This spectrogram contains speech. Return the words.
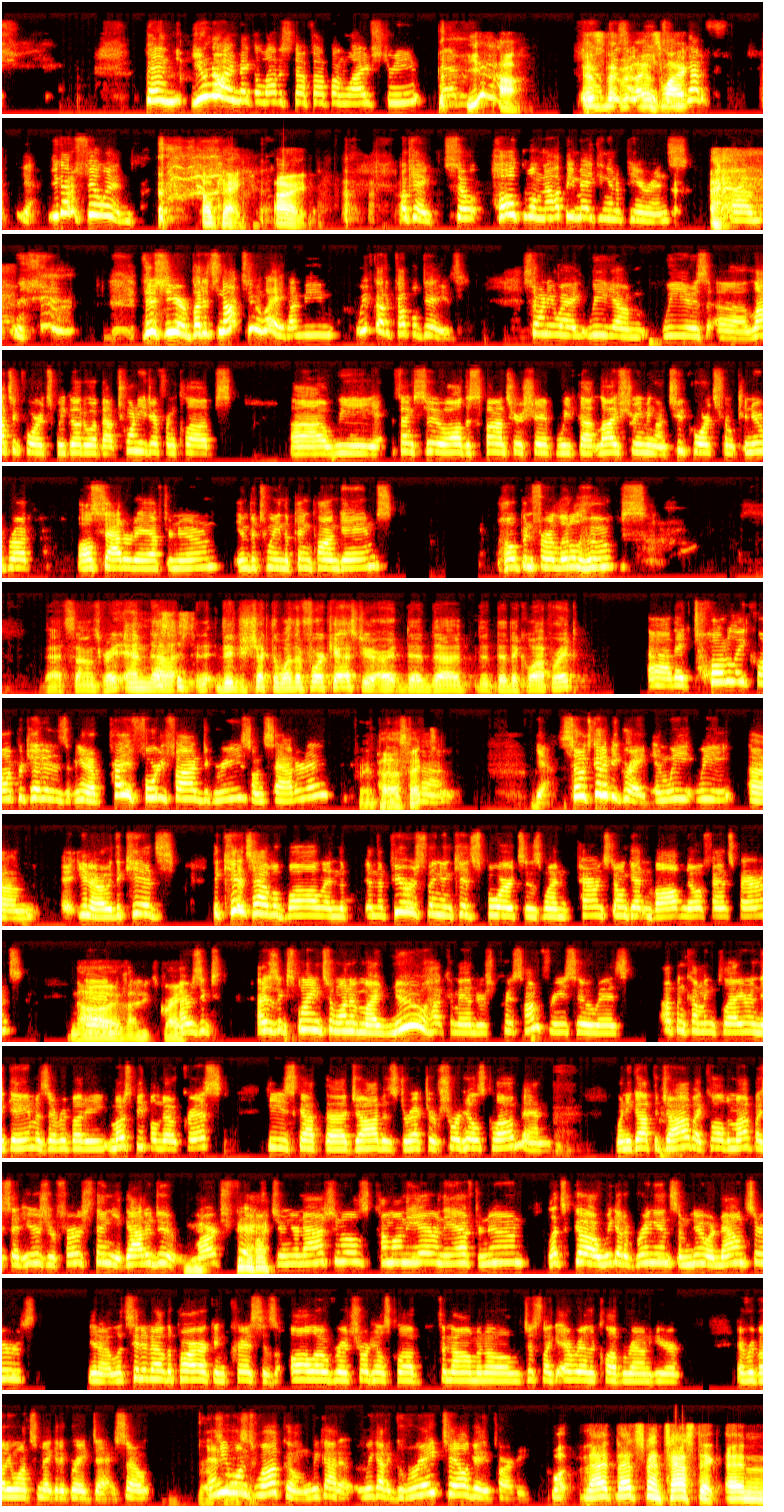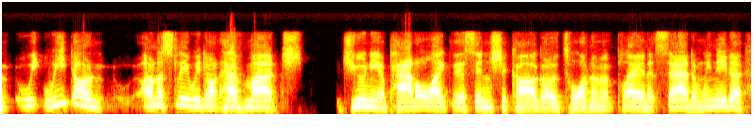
Ben, you know I make a lot of stuff up on live stream. yeah. yeah that's why. You gotta, Yeah, you got to fill in. Okay. All right. Okay, so Hulk will not be making an appearance um, this year, but it's not too late. I mean, we've got a couple days. So anyway, we um, we use uh, lots of courts. We go to about 20 different clubs. Uh, we, thanks to all the sponsorship, we've got live streaming on two courts from Canoe Brook all Saturday afternoon in between the ping pong games. Hoping for a little hoops. That sounds great. And uh, is- did you check the weather forecast? You or did, uh, did did they cooperate? Uh, they totally cooperated. You know, probably 45 degrees on Saturday. Fantastic. Perfect. Uh, yeah, so it's going to be great, and we we um, you know the kids the kids have a ball, and the and the purest thing in kids sports is when parents don't get involved. No offense, parents. No, that's great. I was ex- I was explaining to one of my new hut commanders, Chris Humphreys, who is up and coming player in the game, as everybody most people know. Chris, he's got the job as director of Short Hills Club, and when he got the job, I called him up. I said, "Here's your first thing you got to do: March 5th, Junior Nationals. Come on the air in the afternoon. Let's go. We got to bring in some new announcers." You know, let's hit it out of the park. And Chris is all over it. Short Hills Club, phenomenal, just like every other club around here everybody wants to make it a great day. So That's anyone's awesome. welcome. We got a we got a great tailgate party. Well, that that's fantastic, and we we don't honestly we don't have much junior paddle like this in Chicago tournament play, and it's sad. And we need a,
